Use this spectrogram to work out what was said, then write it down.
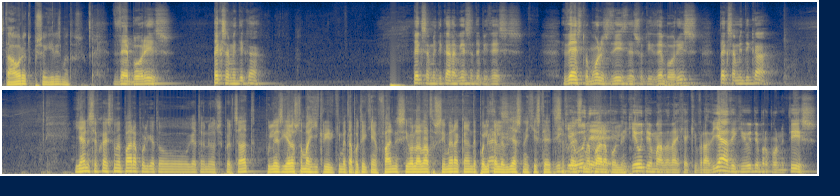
Στα όρια του πισωγυρίσματος. Δεν μπορείς. Παίξε αμυντικά. Παίξε αμυντικά να βγαίνεις αντεπιθέσεις. Δες το, μόλις δεις ότι δεν μπορείς, παίξε αμυντικά. Γιάννη, σε ευχαριστούμε πάρα πολύ για το, για το νέο super chat που λες γερό στο μάχη κριτική μετά από τέτοια εμφάνιση. Όλα λάθος σήμερα. Κάνετε πολύ καλή δουλειά. Συνεχίστε έτσι. Σε ευχαριστούμε πάρα πολύ. Δικαιούται η ομάδα να έχει κακή βραδιά, δικαιούται ο προπονητής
